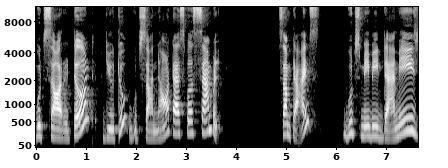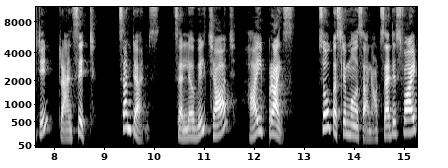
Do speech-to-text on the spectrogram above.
Goods are returned due to goods are not as per sample. Sometimes goods may be damaged in transit. Sometimes seller will charge high price. So customers are not satisfied.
